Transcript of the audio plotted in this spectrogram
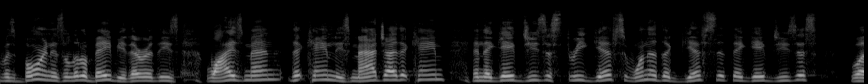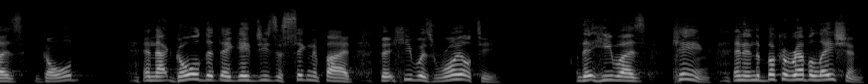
was born as a little baby, there were these wise men that came, these magi that came, and they gave Jesus three gifts. One of the gifts that they gave Jesus was gold. And that gold that they gave Jesus signified that he was royalty that he was king. And in the book of Revelation,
